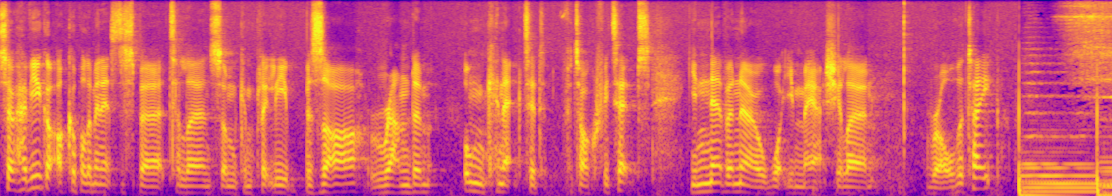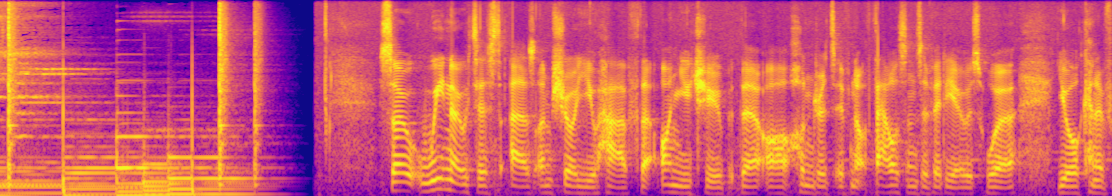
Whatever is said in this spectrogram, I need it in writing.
So have you got a couple of minutes to spare to learn some completely bizarre, random, unconnected photography tips? You never know what you may actually learn. Roll the tape. So we noticed, as I'm sure you have, that on YouTube there are hundreds, if not thousands of videos where you're kind of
